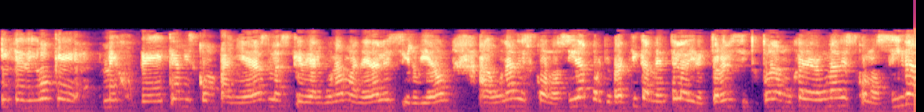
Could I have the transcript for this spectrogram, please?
Y te digo que me juré que a mis compañeras, las que de alguna manera les sirvieron a una desconocida, porque prácticamente la directora del Instituto de la Mujer era una desconocida.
